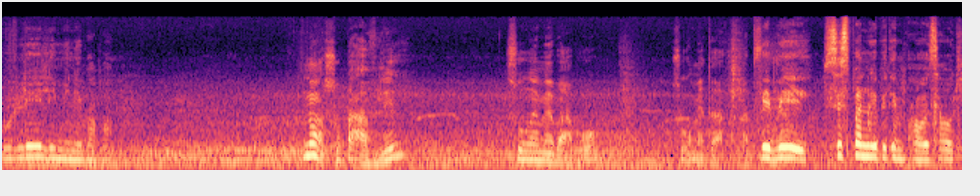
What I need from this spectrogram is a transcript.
Ou vle elimine papa? Non, sou pa avle, sou reme babo, sou reme tra. Bebe, se span repete m parol sa, ok?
